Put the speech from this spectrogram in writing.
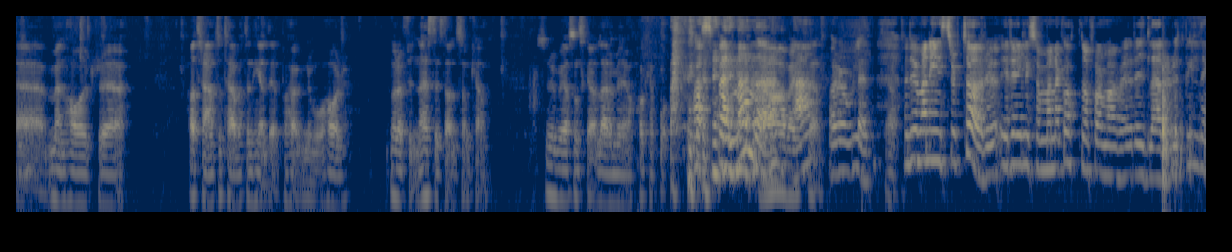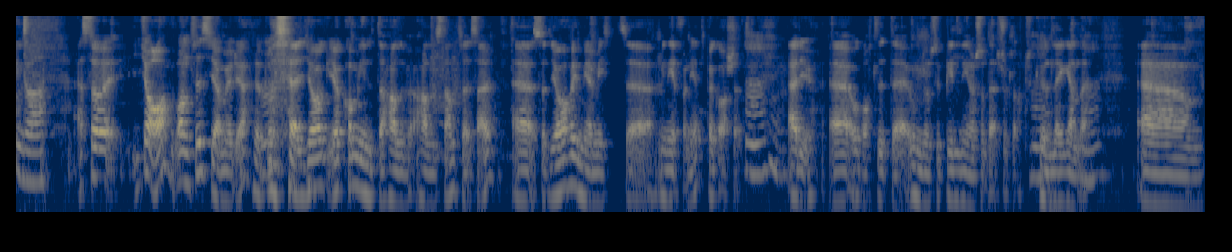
jag. Eh, men har, eh, har tränat och tävlat en hel del på hög nivå. Har några fina hästar som kan, Så nu är det jag som ska lära mig att haka på. Vad spännande! Ja, verkligen. vad roligt. Ja. Men du, man är instruktör. Är det liksom, man har gått någon form av ridlärarutbildning då? Alltså ja, vanligtvis gör man ju det. Mm. jag, jag kommer ju lite halv, halvstant så här. Eh, Så att jag har ju med mitt, eh, min erfarenhet i bagaget. Mm. Är det ju. Eh, Och gått lite ungdomsutbildningar och sånt där såklart. Mm. Grundläggande. Mm. Ehm,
